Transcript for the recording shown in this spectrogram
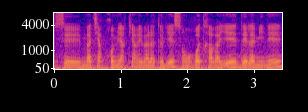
ces matières premières qui arrivent à l'atelier sont retravaillées, délaminées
